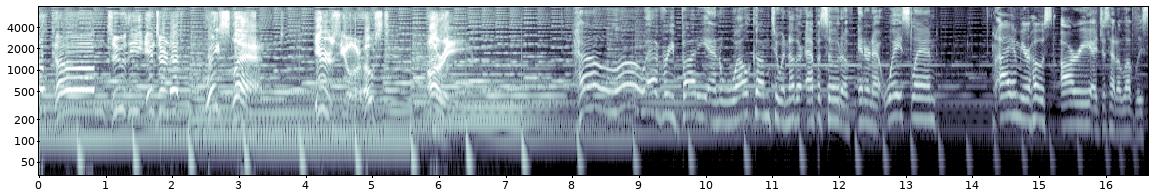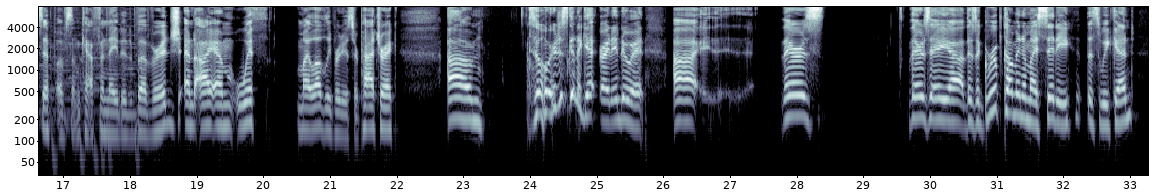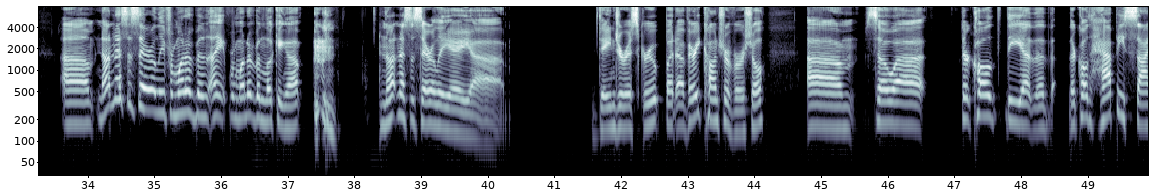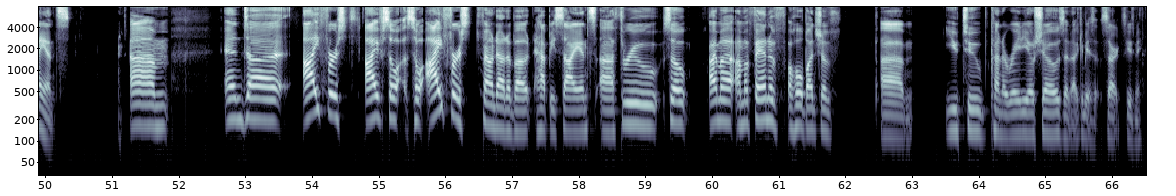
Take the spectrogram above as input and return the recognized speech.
Welcome to the Internet Wasteland. Here's your host, Ari. Hello, everybody, and welcome to another episode of Internet Wasteland. I am your host, Ari. I just had a lovely sip of some caffeinated beverage, and I am with my lovely producer, Patrick. Um, so we're just gonna get right into it. Uh, there's there's a uh, there's a group coming to my city this weekend. Um, not necessarily from what I've been I, from what I've been looking up. not necessarily a uh, dangerous group, but uh, very controversial. Um, so uh, they're called the, uh, the the- they're called Happy Science. Um, and uh, I first I so so I first found out about Happy Science uh, through so I'm a I'm a fan of a whole bunch of um, YouTube kind of radio shows and uh, give me a sorry excuse me.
